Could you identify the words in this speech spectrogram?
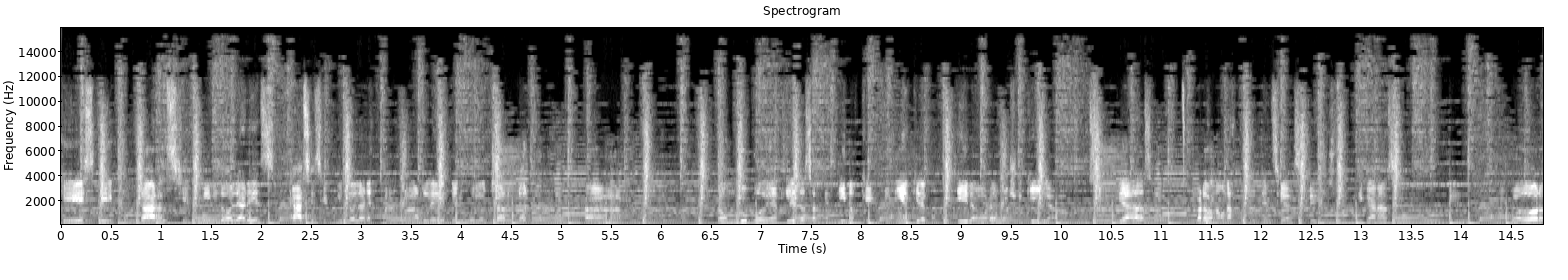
que es eh, juntar 100 mil dólares, casi 100 mil dólares, para pagarle el vuelo charter a, un grupo de atletas argentinos que tenían que ir a competir ahora a Guayaquil a unas Olimpiadas, perdón, a unas competencias eh, sudamericanas en, Ecuador.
